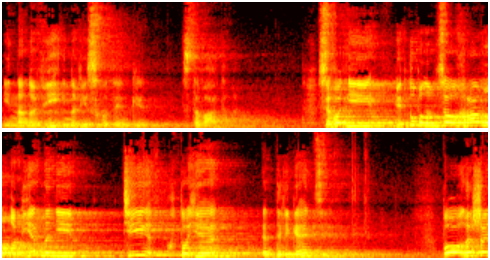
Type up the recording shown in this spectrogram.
і на нові і нові сходинки ставатиме. Сьогодні під куполом цього храму об'єднані ті, хто є інтелігенція. Бо лише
